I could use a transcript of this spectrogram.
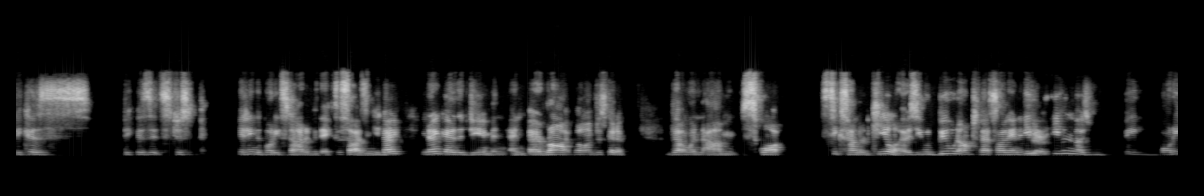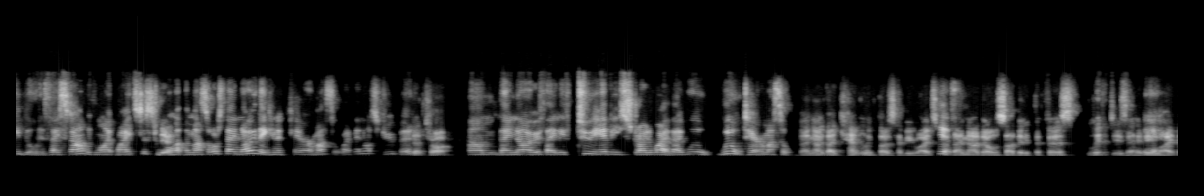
because because it's just getting the body started with exercising. You don't you don't go to the gym and, and go right well i'm just going to go and um, squat 600 kilos, you would build up to that slowly. And even Yeah. even those big bodybuilders, they start with light weights just to Yeah. warm up the muscle, or they know they're going to tear a muscle. Like they're not stupid. That's right. Um, they know if they lift too heavy straight away, they will will tear a muscle. They know they can lift those heavy weights, Yes. but they know also that if the first lift is a heavy Yeah. weight,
